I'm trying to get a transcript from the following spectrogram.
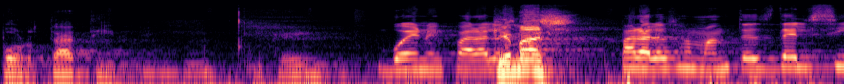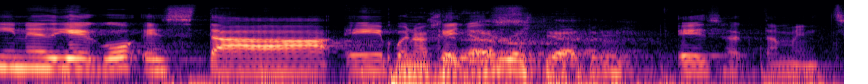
portátil. Bueno, y para ¿Qué los, más? para los amantes del cine, Diego, está, eh, bueno, aquellos... los teatros. Exactamente.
